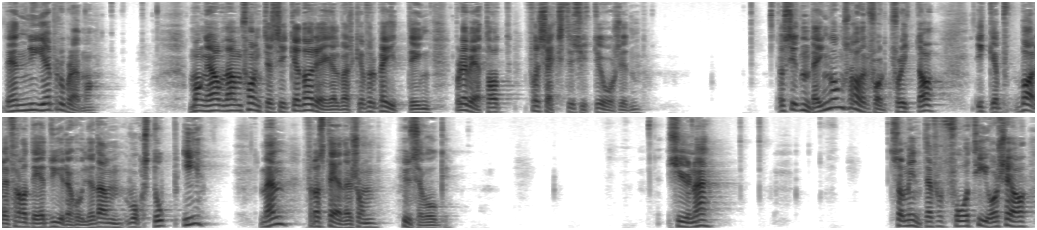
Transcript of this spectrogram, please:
det er nye problemer. Mange av dem fantes ikke da regelverket for beiting ble vedtatt for 60-70 år siden. Og Siden den gang så har folk flytta, ikke bare fra det dyreholdet de vokste opp i, men fra steder som Husevåg. Kyrne, som inntil for få tiår siden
